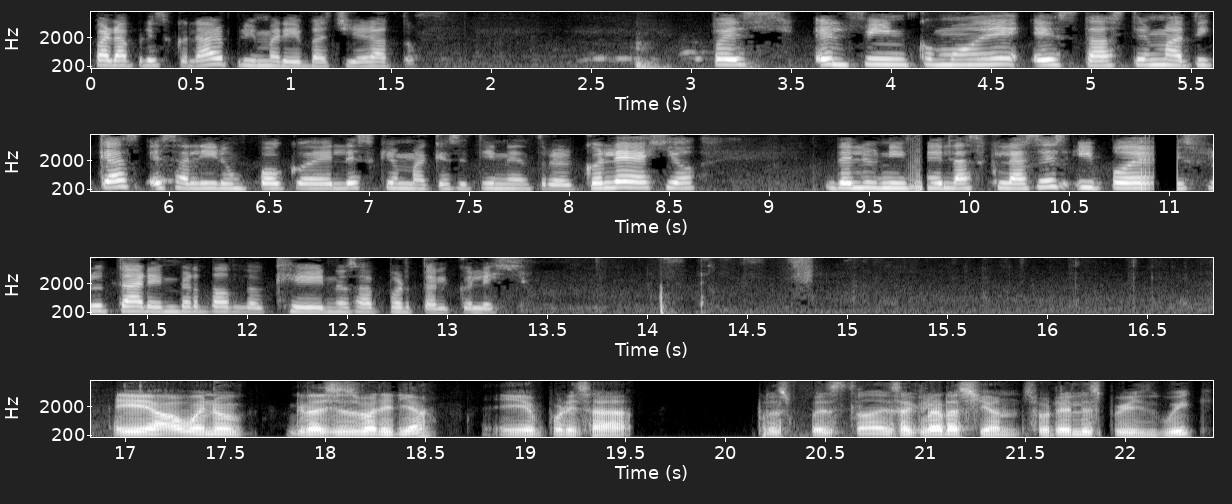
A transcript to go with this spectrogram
para preescolar, primaria y bachillerato. Pues el fin como de estas temáticas es salir un poco del esquema que se tiene dentro del colegio, del uniforme las clases y poder disfrutar en verdad lo que nos aporta el colegio. Eh, ah, bueno, gracias Valeria eh, por esa respuesta, esa aclaración sobre el Spirit Week.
